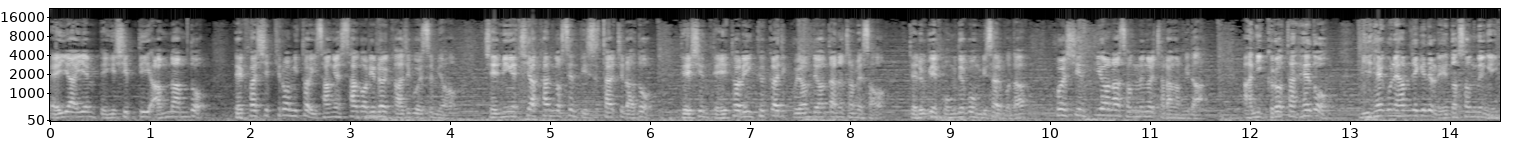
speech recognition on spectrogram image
AIM-120D 암람도 180km 이상의 사거리를 가지고 있으며 jamming에 취약한 것은 비슷할지라도 대신 데이터 링크까지 구현되었다는 점에서 대륙의 공대공 미사일보다 훨씬 뛰어난 성능을 자랑합니다. 아니 그렇다 해도 미 해군의 함재기들 레이더 성능이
